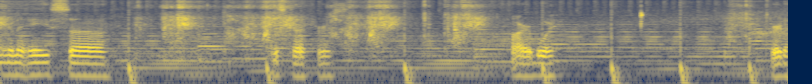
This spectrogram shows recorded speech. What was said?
I'm gonna ace uh, this guy first. Fireboy. Where to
